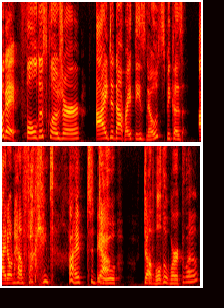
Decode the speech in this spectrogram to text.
Okay, full disclosure, I did not write these notes because I don't have fucking time to do Yeah. double the workload.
